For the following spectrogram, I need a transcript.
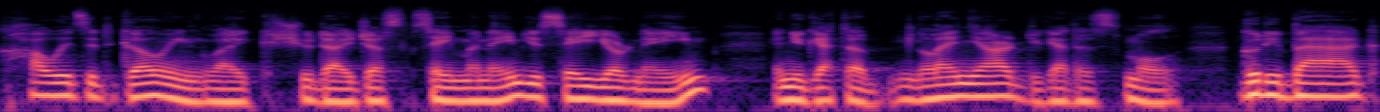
how is it going? Like, should I just say my name? You say your name, and you get a lanyard, you get a small goodie bag.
